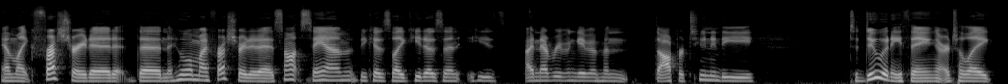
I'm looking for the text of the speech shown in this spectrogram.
and like frustrated, then who am I frustrated at? It's not Sam because like he doesn't he's I never even gave him the opportunity to do anything or to like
